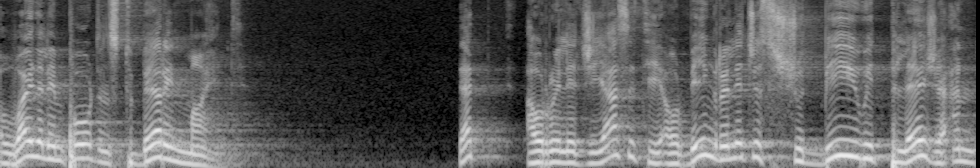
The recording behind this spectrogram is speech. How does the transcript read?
of vital importance to bear in mind that our religiosity, our being religious should be with pleasure and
